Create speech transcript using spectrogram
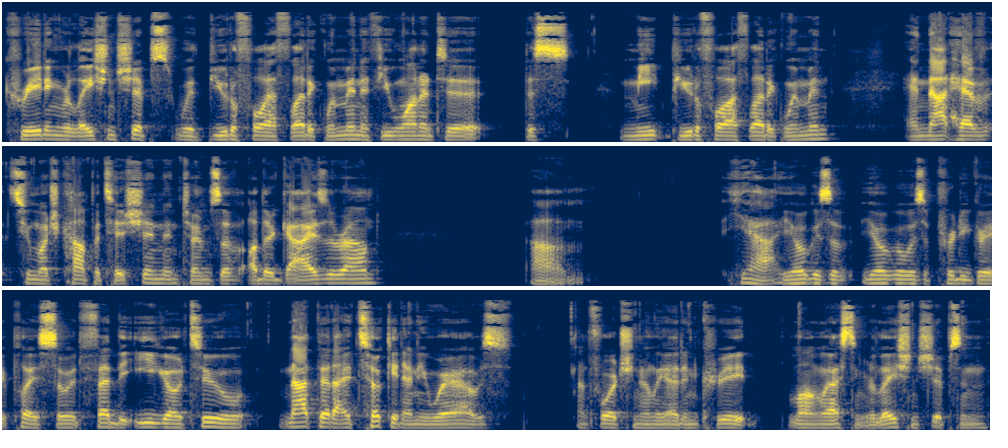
creating relationships with beautiful athletic women, if you wanted to just meet beautiful athletic women, and not have too much competition in terms of other guys around. Um, yeah, yoga's a, yoga was a pretty great place. So it fed the ego too. Not that I took it anywhere. I was, unfortunately, I didn't create long lasting relationships in,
